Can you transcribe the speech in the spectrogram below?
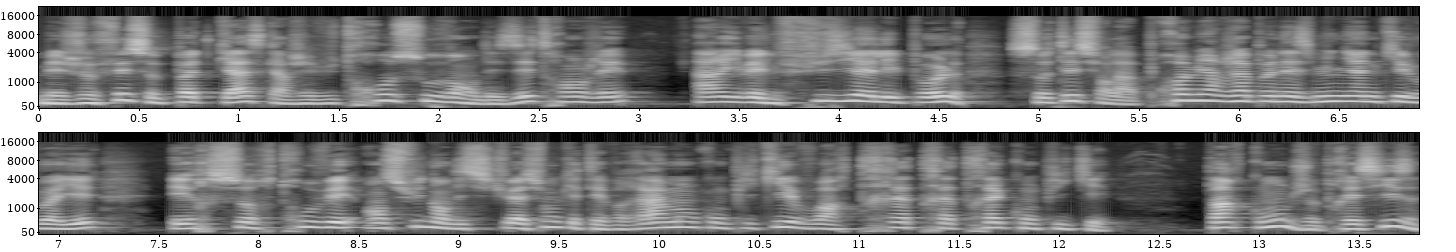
Mais je fais ce podcast car j'ai vu trop souvent des étrangers arriver le fusil à l'épaule, sauter sur la première japonaise mignonne qu'ils voyaient et se retrouver ensuite dans des situations qui étaient vraiment compliquées, voire très très très compliquées. Par contre, je précise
